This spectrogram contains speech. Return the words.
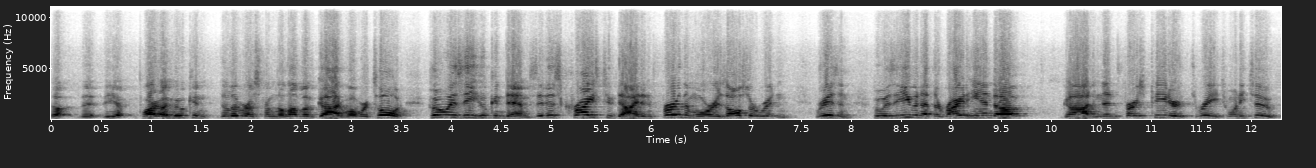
the, the, the part of who can deliver us from the love of God. Well, we're told, who is he who condemns? It is Christ who died, and furthermore is also written, risen, who is even at the right hand of God. And then 1 Peter 3, 22,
